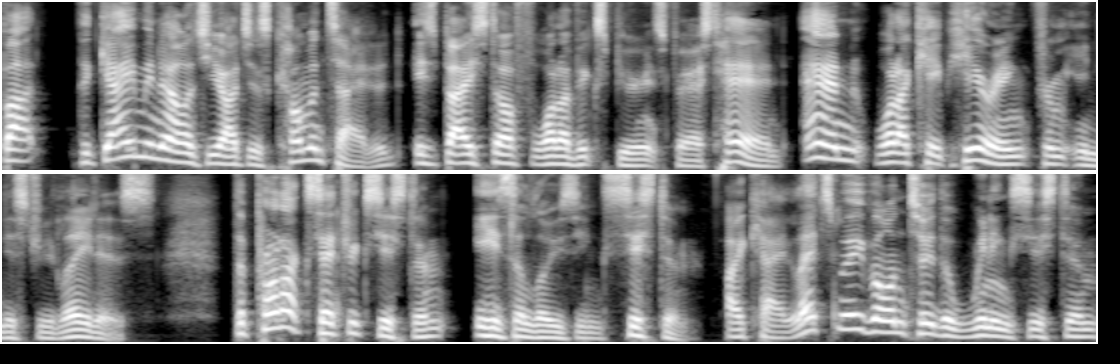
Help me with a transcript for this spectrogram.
But the game analogy I just commentated is based off what I've experienced firsthand and what I keep hearing from industry leaders. The product centric system is a losing system. Okay, let's move on to the winning system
